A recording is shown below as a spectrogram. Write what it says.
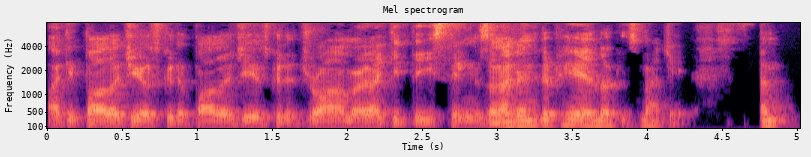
I did biology. I was good at biology. I was good at drama. I did these things, and I've ended up here. Look, it's magic. Um,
